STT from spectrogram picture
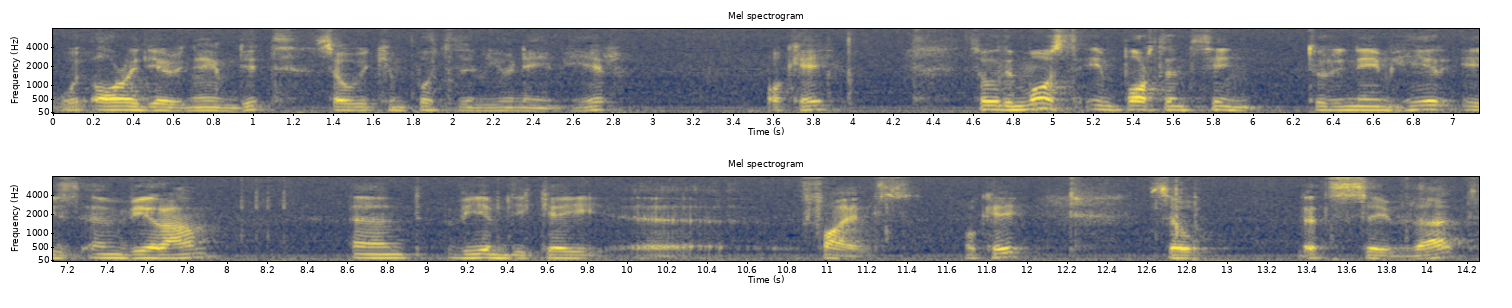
we already renamed it so we can put the new name here. Okay? So the most important thing to rename here is nvram and vmdk uh, files. Okay? So let's save that.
